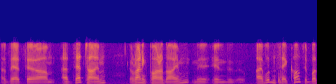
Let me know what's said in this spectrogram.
that um, at that time running paradigm, and I wouldn't say concept, but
